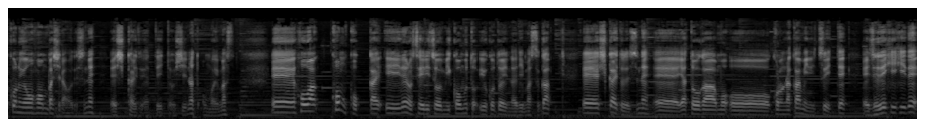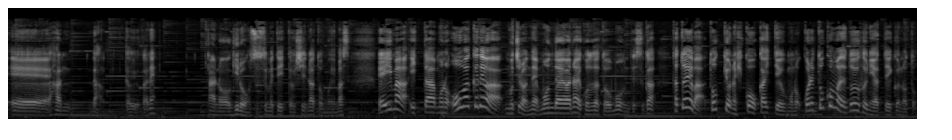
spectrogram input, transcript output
この4本柱をですね、しっかりとやっていってほしいなと思います。えー、法案、今国会での成立を見込むということになりますが、えー、しっかりとですね、えー、野党側もこの中身について、えー、是々非々で、えー、判断というかね、あの、議論を進めていってほしいなと思います。えー、今言ったもの、大枠ではもちろんね、問題はないことだと思うんですが、例えば特許の非公開っていうもの、これどこまでどういうふうにやっていくのと、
